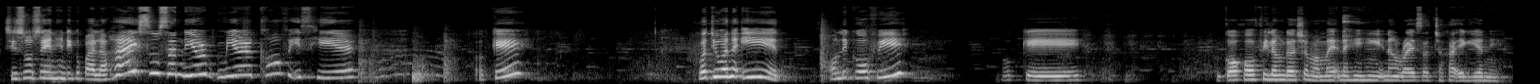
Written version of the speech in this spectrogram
Si Susan, hindi ko pa alam. Hi, Susan! Your, your coffee is here. Okay? What you wanna eat? Only coffee? Okay. Magko-coffee lang daw siya. Mamaya nahihingi ng rice at saka egg yan eh.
